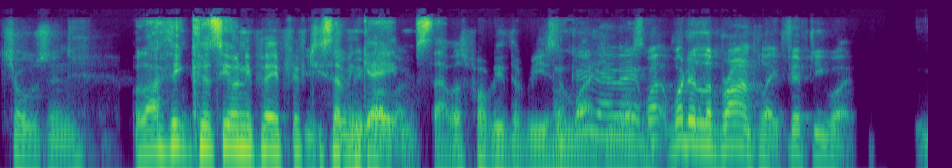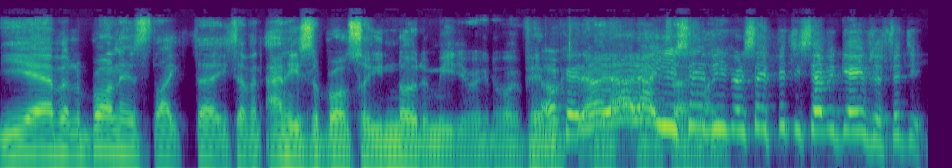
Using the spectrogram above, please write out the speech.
chosen. Well, I think because he only played 57 games, that was probably the reason okay, why. I mean, what, what, did LeBron play? 50 what? Yeah, but LeBron is like 37 and he's LeBron, so you know the media are going to vote for him. Okay, no, no, no. You said like, you're going to say 57 games at 50.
